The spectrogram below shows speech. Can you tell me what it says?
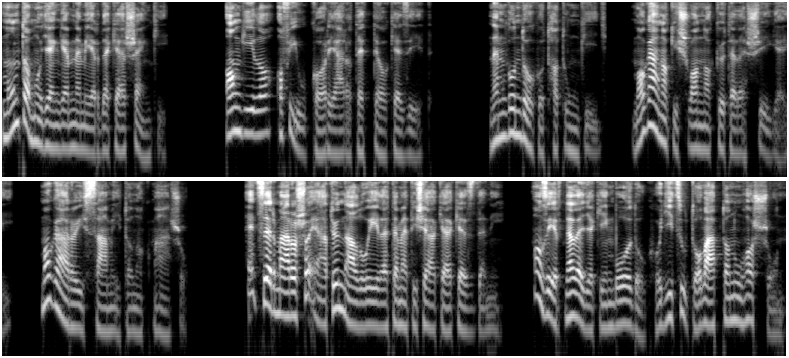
Mondtam, hogy engem nem érdekel senki. Angéla a fiú karjára tette a kezét. Nem gondolkodhatunk így. Magának is vannak kötelességei. Magára is számítanak mások. Egyszer már a saját önálló életemet is el kell kezdeni. Azért ne legyek én boldog, hogy Icu tovább tanulhasson.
